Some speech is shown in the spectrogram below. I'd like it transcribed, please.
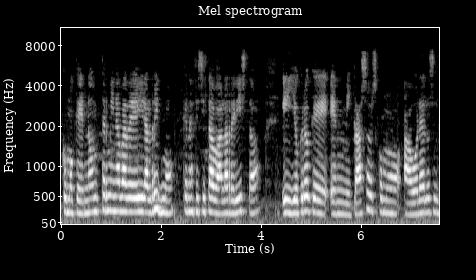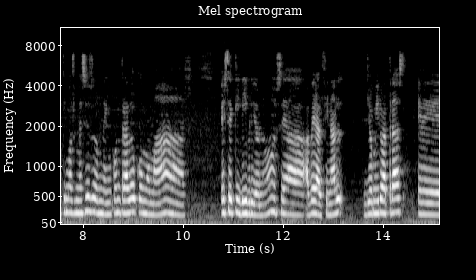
como que no terminaba de ir al ritmo que necesitaba la revista y yo creo que en mi caso es como ahora en los últimos meses donde he encontrado como más ese equilibrio, ¿no? O sea, a ver, al final yo miro atrás, eh,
